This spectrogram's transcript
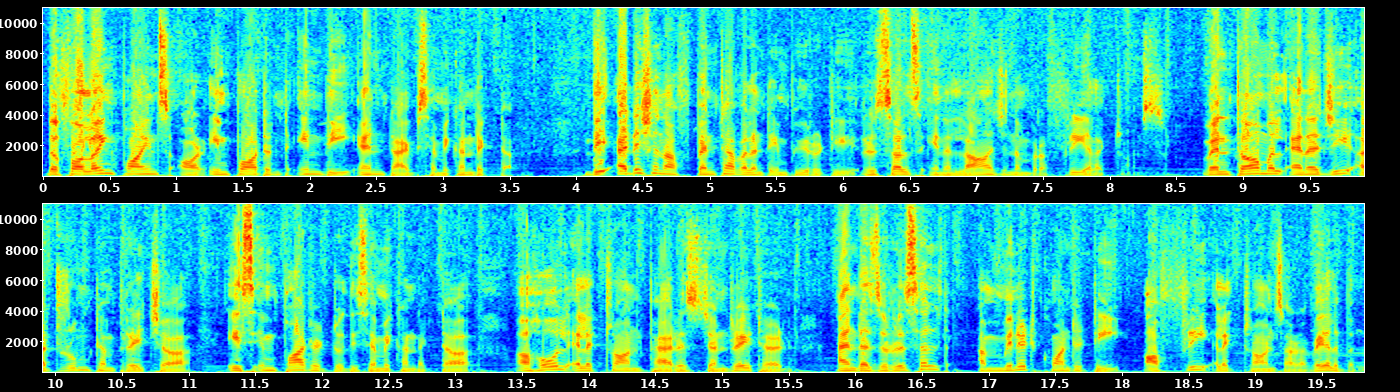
The following points are important in the N-type semiconductor. The addition of pentavalent impurity results in a large number of free electrons. When thermal energy at room temperature is imparted to the semiconductor, a hole electron pair is generated and as a result a minute quantity of free electrons are available.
